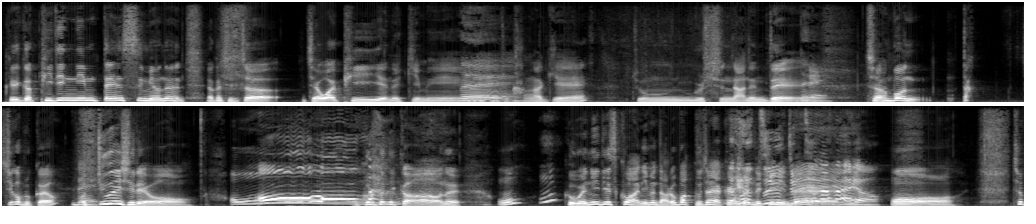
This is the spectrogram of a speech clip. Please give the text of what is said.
그러니까 피디님 댄스면은 약간 진짜 JYP의 느낌이 네. 좀 강하게 좀 물씬 나는데. 네. 자, 한번 찍어볼까요? 네. 어, 듀엣이래요. 오. 어, 그러니까 오늘 어? 그 웬이 디스코 아니면 나로 바꾸자 약간 이런 네, 느낌인데. 어. 자,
